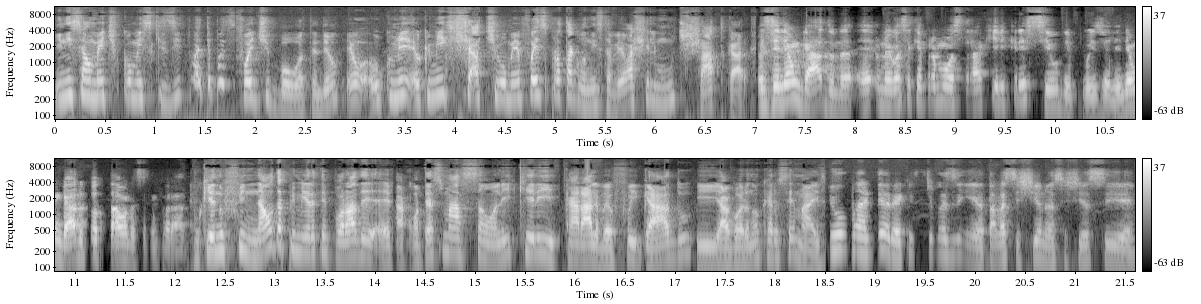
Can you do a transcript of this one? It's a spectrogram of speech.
inicialmente ficou meio esquisito, mas depois foi de boa, entendeu? Eu, o, que me, o que me chateou mesmo foi esse protagonista, velho. Eu achei ele muito chato, cara. Mas ele é um gado, né? É, o negócio aqui é pra mostrar que ele cresceu depois, velho. Ele é um gado total nessa temporada. Porque no final da primeira temporada é, acontece uma ação ali que ele, caralho, velho, eu fui gado e agora eu não quero ser mais. E o maneiro é que, tipo assim, eu tava assistindo, eu assisti esse,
